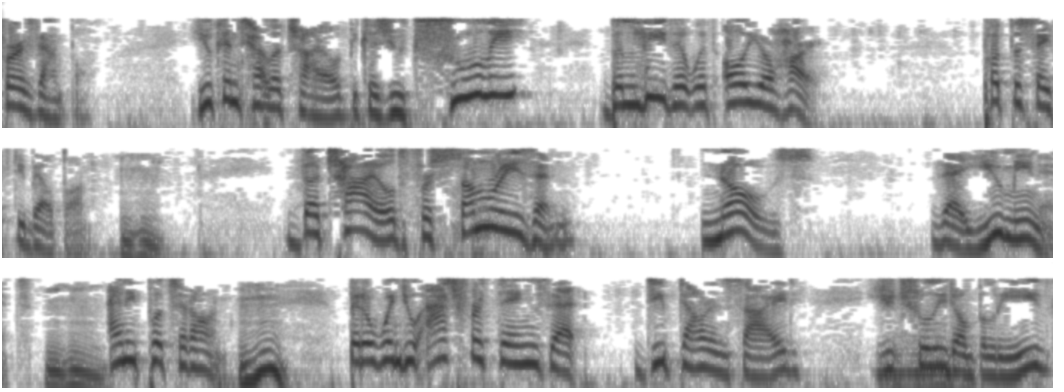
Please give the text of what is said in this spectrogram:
For example, you can tell a child because you truly believe it with all your heart, put the safety belt on. Mhm. The child, for some reason, knows that you mean it, Mhm. and he puts it on. Mhm. But when you ask for things that deep down inside you truly don't believe,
